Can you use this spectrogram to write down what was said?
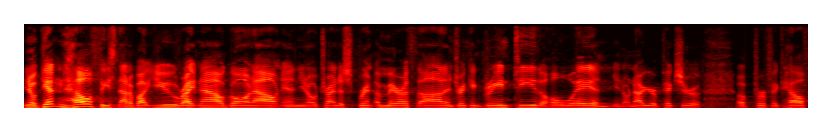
You know, getting healthy is not about you right now going out and, you know, trying to sprint a marathon and drinking green tea the whole way and, you know, now you're a picture of perfect health.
